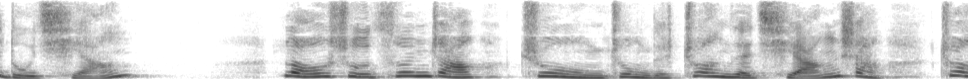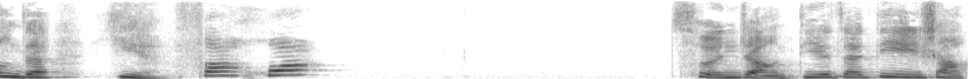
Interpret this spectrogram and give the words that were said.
一堵墙，老鼠村长重重的撞在墙上，撞得眼发花。村长跌在地上，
